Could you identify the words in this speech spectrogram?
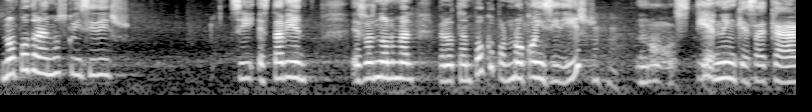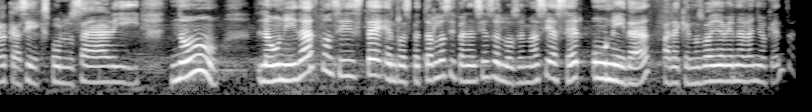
No podremos coincidir. Sí, está bien, eso es normal, pero tampoco por no coincidir nos tienen que sacar, casi expulsar y no, la unidad consiste en respetar las diferencias de los demás y hacer unidad para que nos vaya bien el año que entra.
